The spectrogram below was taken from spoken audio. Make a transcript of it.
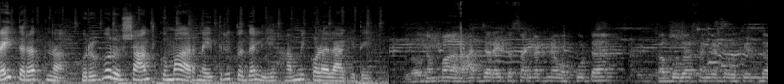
ರೈತರತ್ನ ಕುರುಬುರು ಶಾಂತಕುಮಾರ್ ನೇತೃತ್ವದಲ್ಲಿ ಹಮ್ಮಿಕೊಳ್ಳಲಾಗಿದೆ. ನಮ್ಮ ರಾಜ್ಯ ರೈತ ಸಂಘಟನೆ ಒಕ್ಕೂಟ ಕಬ್ಬುಗಾರ ಸಂಘಟನೆ ವತಿಯಿಂದ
